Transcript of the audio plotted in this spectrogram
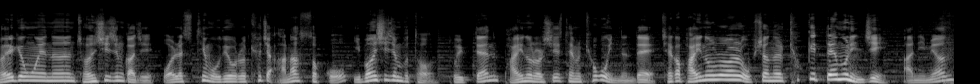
저의 경우에는 전 시즌까지 원래 스팀 오디오를 켜지 않았었고 이번 시즌부터 도입된 바이노럴 시스템을 켜고 있는데 제가 바이노럴 옵션을 켰기 때문인지 아니면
